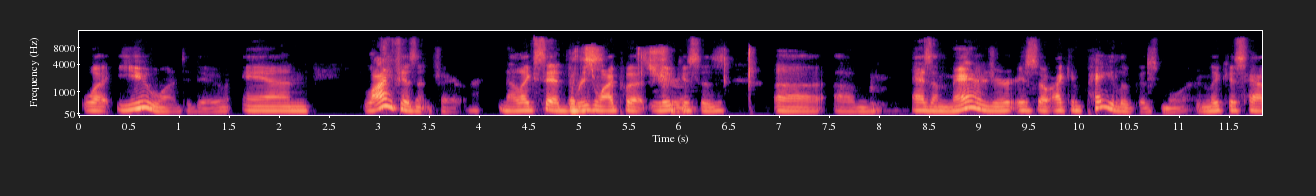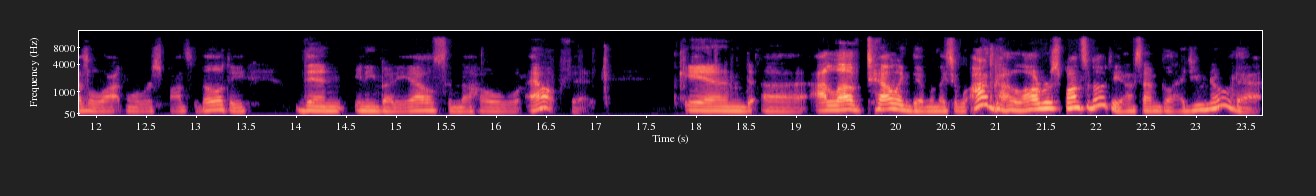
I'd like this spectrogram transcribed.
what you want to do, and life isn't fair. Now, like I said, the That's reason why I put true. Lucas's uh, um, as a manager is so I can pay Lucas more, and Lucas has a lot more responsibility than anybody else in the whole outfit. And uh, I love telling them when they say, "Well, I've got a lot of responsibility." I said, "I'm glad you know that."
